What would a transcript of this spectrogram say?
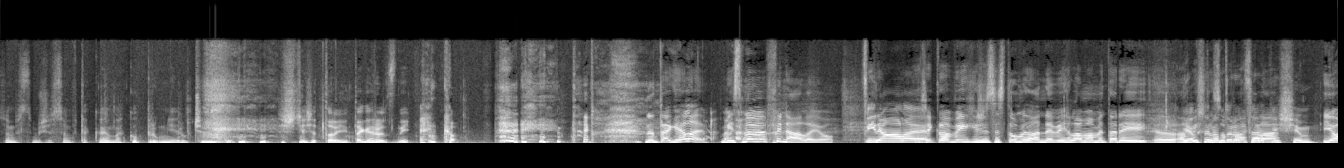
Si myslím, že jsem v takovém jako průměru česky. Ještě, že to není tak hrozný. Jako. No tak hele, my jsme ve finále, jo. Finále. Řekla bych, že se s tou Mila nevyhla, máme tady, uh, Já už se na to zopákla. docela těším. Jo?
